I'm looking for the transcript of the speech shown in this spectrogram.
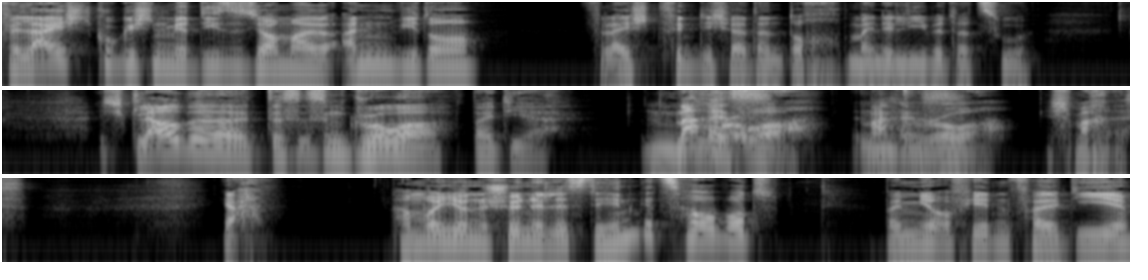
Vielleicht gucke ich ihn mir dieses Jahr mal an wieder. Vielleicht finde ich ja dann doch meine Liebe dazu. Ich glaube, das ist ein Grower bei dir. Ein Mach es. Grower. Mach Ein es. Grower. Ich mache es. Ja. Haben wir hier eine schöne Liste hingezaubert. Bei mir auf jeden Fall die,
